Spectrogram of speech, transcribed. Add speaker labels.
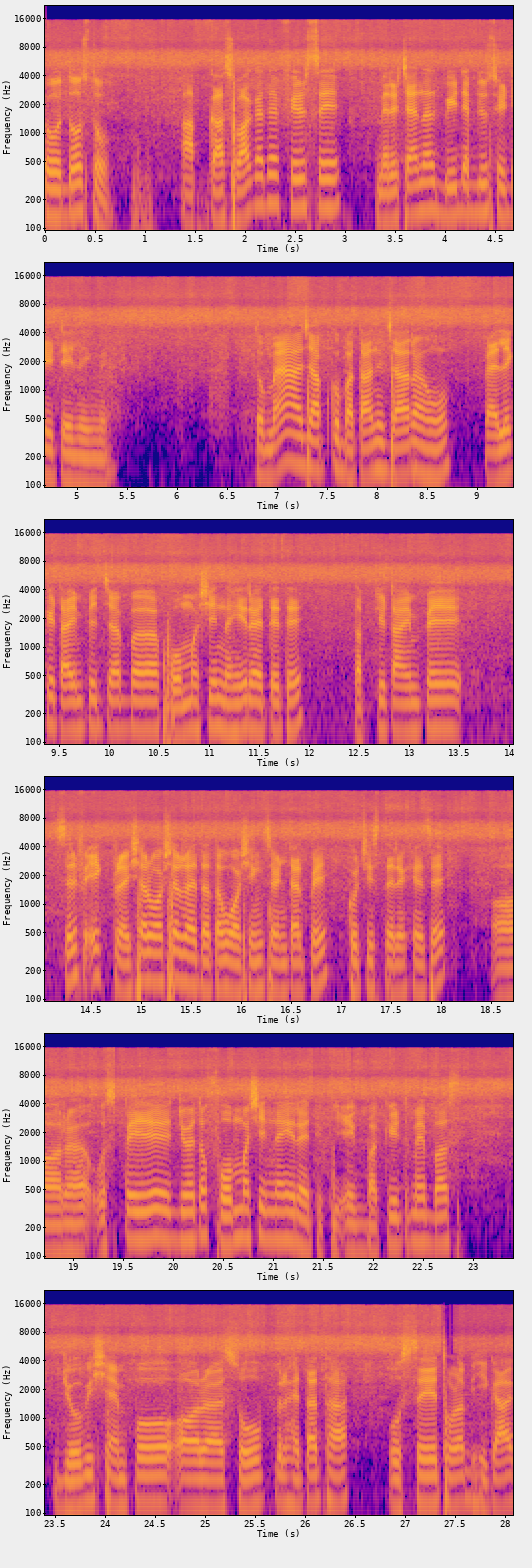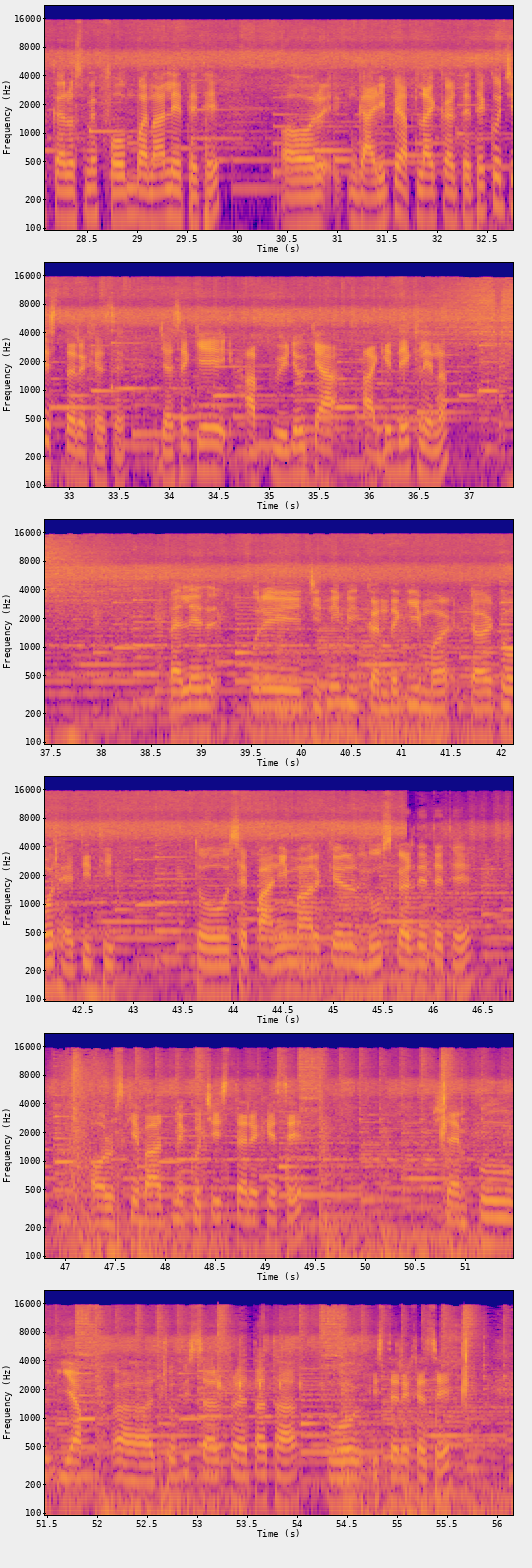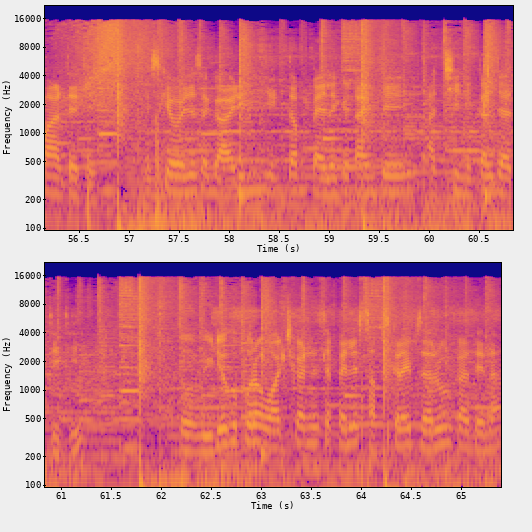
Speaker 1: तो दोस्तों, आपका स्वागत है फिर से मेरे channel B W C detailing में। तो मैं आज आपको बताने जा रहा हूँ, पहले के टाइम पे जब फोम मशीन नहीं रहते थे, तब के टाइम पे सिर्फ़ एक प्रेशर वॉशर रहता था वॉशिंग सेंटर पे, कुछ इस तरीके से। और उस पर जो है तो फोम मशीन नहीं रहती थी। एक बकेट में बस जो भी शैम्पू और सोप रहता था उससे थोड़ा भिगा कर उसमें फोम बना लेते थे और गाड़ी पे अप्लाई करते थे कुछ इस तरीके से। जैसे कि आप वीडियो के आगे देख लेना। पहले पूरे जितनी भी गंदगी डर्ट वो रहती थी तो उसे पानी मार कर लूज़ कर देते थे और उसके बाद में कुछ इस तरीके से शैम्पू या जो भी सर्फ रहता था तो वो इस तरीके से मारते थे। इसके वजह से गाड़ी एकदम पहले के टाइम पे अच्छी निकल जाती थी। तो वीडियो को पूरा वॉच करने से पहले सब्सक्राइब ज़रूर कर देना।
